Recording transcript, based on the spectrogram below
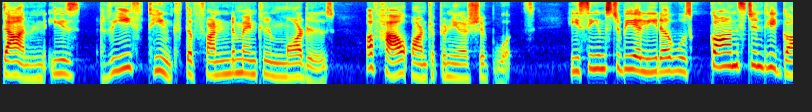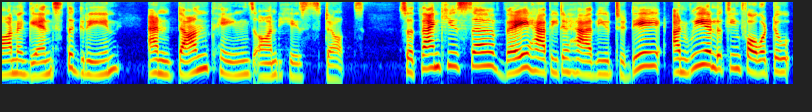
done is rethink the fundamental models of how entrepreneurship works. He seems to be a leader who's constantly gone against the grain and done things on his terms. So, thank you, sir. Very happy to have you today. And we are looking forward to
